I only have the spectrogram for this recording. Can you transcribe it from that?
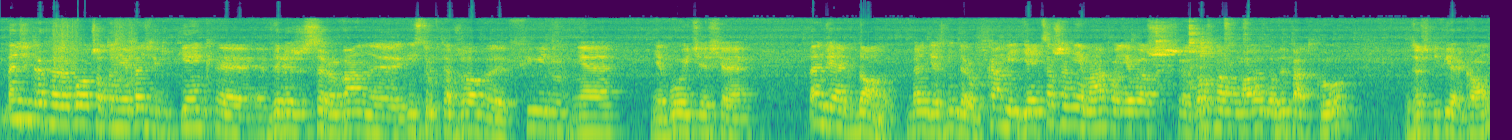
Będzie trochę roboczo, to nie będzie taki piękny, wyreżyserowany, instruktażowy film. Nie, nie bójcie się. Będzie jak w domu. Będzie z liderówkami. Jajcarza nie ma, ponieważ doznał małego wypadku ze szlifierką.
